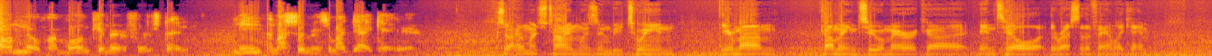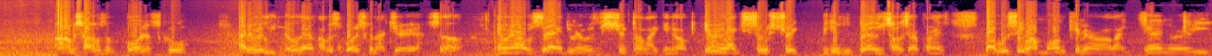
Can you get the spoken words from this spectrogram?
Um, no, my mom came here first, then me and my siblings and my dad came here. So, how much time was in between your mom coming to America until the rest of the family came? Um, so I was in boarding school I didn't really know them. I was in boarding school in Nigeria, so and when I was there, they were really strict on like you know they were like so strict we didn't barely talk to our parents. But I would say my mom came around like January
